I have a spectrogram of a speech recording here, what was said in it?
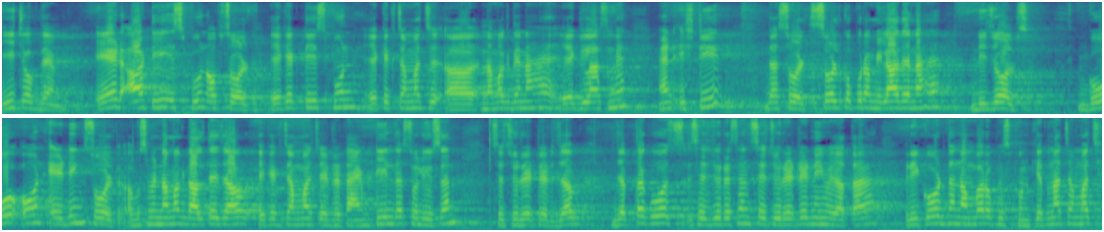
Each of them add a teaspoon of salt एक एक टी स्पून एक एक चम्मच नमक देना है एक ग्लास में and stir the salt salt को पूरा मिला देना है dissolves go on adding salt अब उसमें नमक डालते जाओ एक एक चम्मच at a time till the solution saturated जब जब तक वो सेचूरेशन सेचूरेटेड नहीं हो जाता है record the number of spoon कितना चम्मच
